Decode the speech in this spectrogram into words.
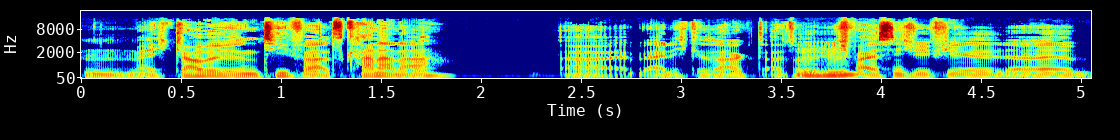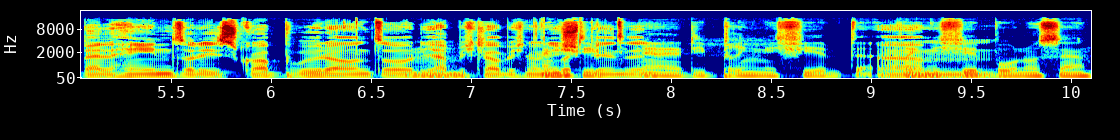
Hm, ich glaube, wir sind tiefer als Kanada, äh, ehrlich gesagt. Also mhm. ich weiß nicht, wie viel äh, Bell Haynes oder die Scrub-Brüder und so, die mhm. habe ich, glaube ich, noch ja, nicht gut, spielen sehen. Ja, die bringen nicht viel, bringen ähm, nicht viel ähm, Bonus, ja.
